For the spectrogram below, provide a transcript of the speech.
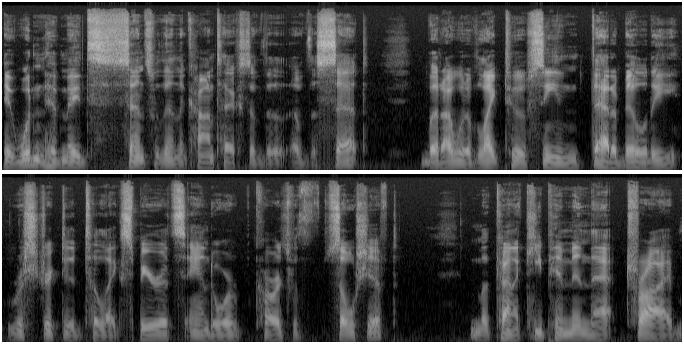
it wouldn't have made sense within the context of the of the set, but I would have liked to have seen that ability restricted to like spirits and or cards with soul shift. But kind of keep him in that tribe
